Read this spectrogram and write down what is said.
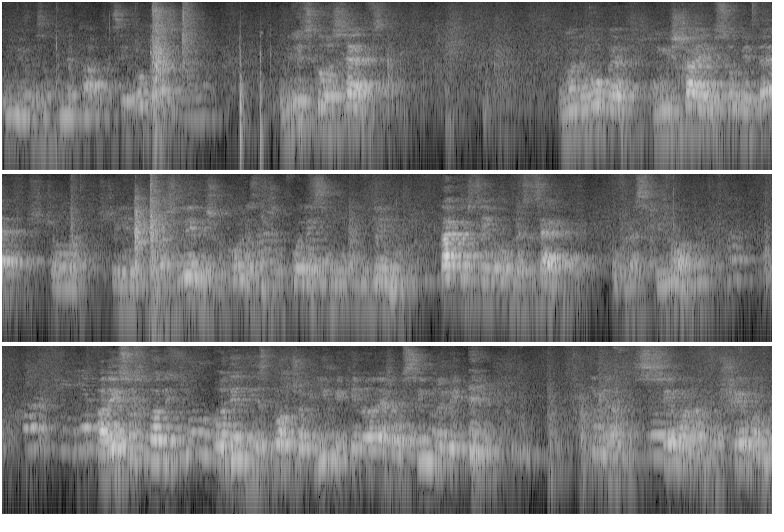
тому ви запам'ятали, цей образ людського серця. Воно немови уміщає в собі те, що, що є важливе, що корисно, що творить саму людину. Також цей образ церкви, образ спільноти. Але Ісус ходить один із двох човнів, який належав Симонові, ім'я Симон або Шимон.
